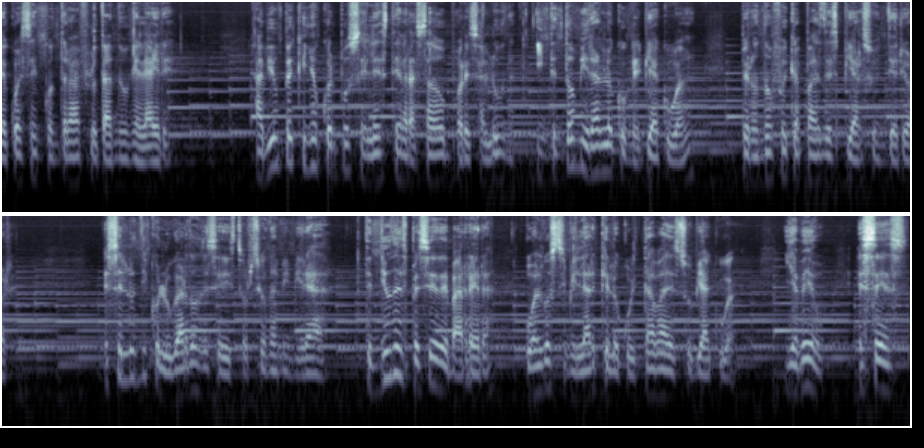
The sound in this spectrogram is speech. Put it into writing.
la cual se encontraba flotando en el aire. Había un pequeño cuerpo celeste abrazado por esa luna. Intentó mirarlo con el Byakugan, pero no fue capaz de espiar su interior. Es el único lugar donde se distorsiona mi mirada. Tenía una especie de barrera o algo similar que lo ocultaba de su Byakugan. Ya veo, ese es.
